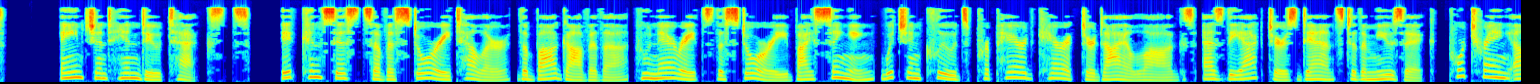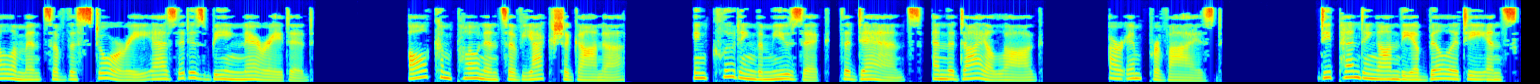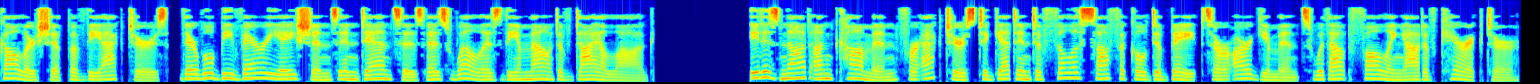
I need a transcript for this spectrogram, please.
ancient Hindu texts. It consists of a storyteller the Bhagavata who narrates the story by singing which includes prepared character dialogues as the actors dance to the music, portraying elements of the story as it is being narrated. All components of yakshagana—including the music, the dance, and the dialogue—are improvised. Depending on the ability and scholarship of the actors, there will be variations in dances as well as the amount of dialogue. It is not uncommon for actors to get into philosophical debates or arguments without falling out of character.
